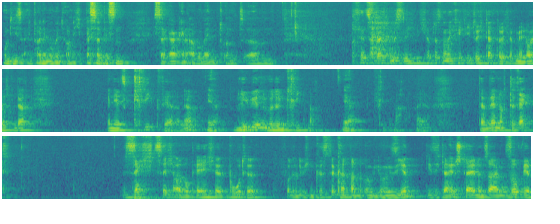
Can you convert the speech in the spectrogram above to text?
und die es einfach in dem Moment auch nicht besser wissen, ist da gar kein Argument. Und ähm, Das ist jetzt vielleicht ein bisschen, ich habe das noch nicht richtig durchdacht, aber ich habe mir neulich gedacht, wenn jetzt Krieg wäre, ne? ja, Libyen würde einen Krieg machen. Ja, Krieg machen, naja. Dann wären noch direkt 60 europäische Boote vor der libyschen Küste, könnte man irgendwie organisieren, die sich da hinstellen und sagen, so, wir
